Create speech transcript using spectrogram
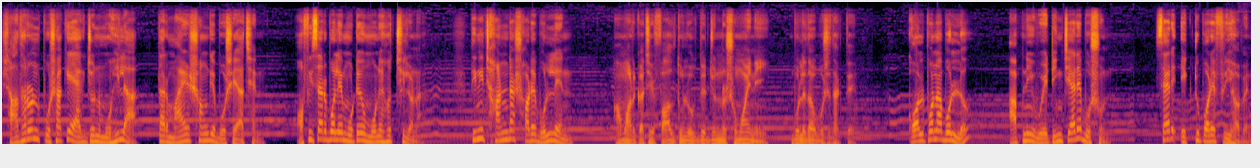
সাধারণ পোশাকে একজন মহিলা তার মায়ের সঙ্গে বসে আছেন। অফিসার বলে মোটেও মনে হচ্ছিল না। তিনি ঠান্ডা স্বরে বললেন আমার কাছে ফালতু লোকদের জন্য সময় নেই বলে দাও বসে থাকতে। কল্পনা বলল আপনি ওয়েটিং চেয়ারে বসুন। স্যার, একটু পরে ফ্রি হবেন।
